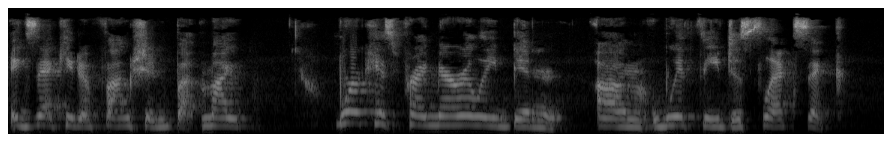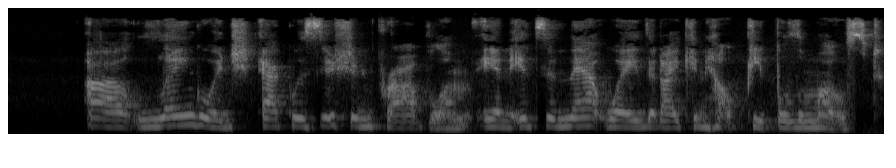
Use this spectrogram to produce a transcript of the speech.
executive function. But my work has primarily been um, with the dyslexic uh, language acquisition problem, and it's in that way that I can help people the most.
